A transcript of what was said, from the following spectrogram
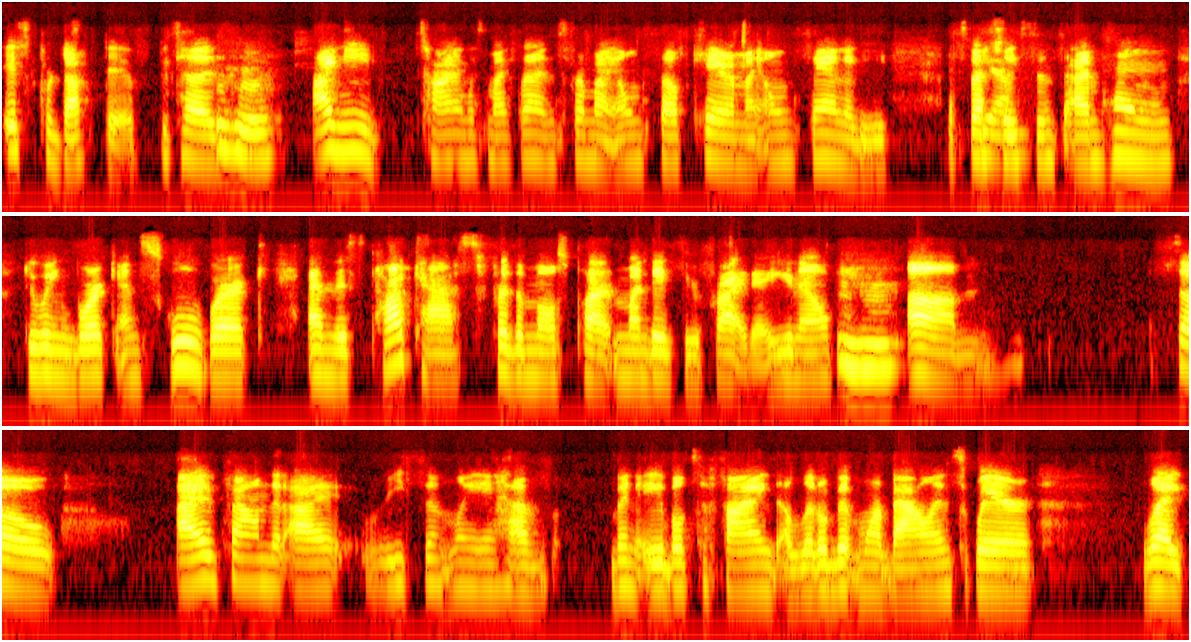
is productive because hmm I need time with my friends for my own self care and my own sanity, especially Yeah. since I'm home doing work and schoolwork and this podcast for the most part, Monday through Friday, you know? hmm Um, so I've found that I recently have been able to find a little bit more balance where, like,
